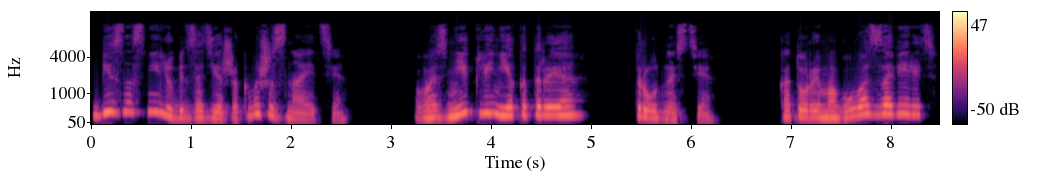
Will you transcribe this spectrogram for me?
«Бизнес не любит задержек, вы же знаете». «Возникли некоторые трудности», которые, могу вас заверить,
